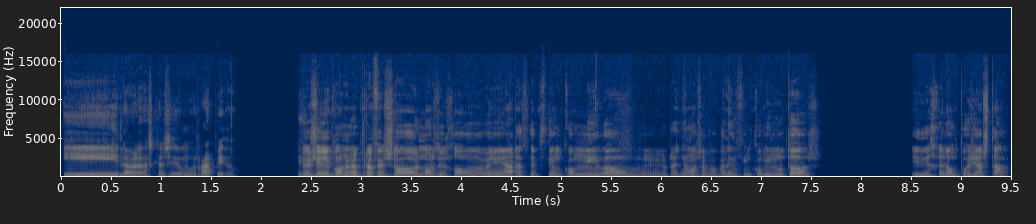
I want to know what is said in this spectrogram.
Y la verdad es que ha sido muy rápido. Sí, sí, con el profesor nos dijo, venir a recepción conmigo, rellenamos el papel en cinco minutos y dijeron, pues ya está.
